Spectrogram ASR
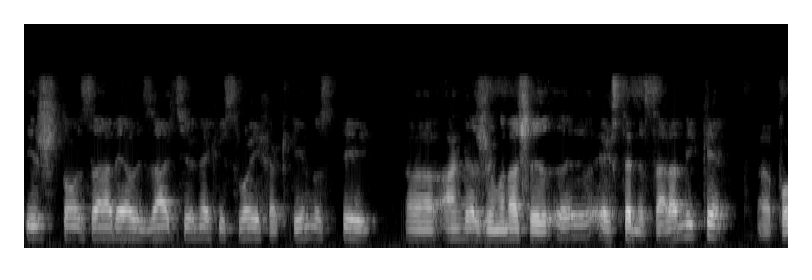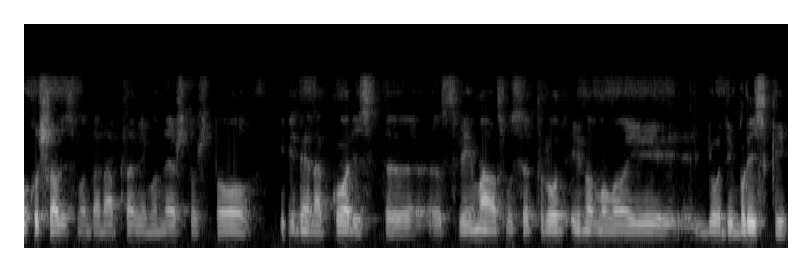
i što za realizaciju nekih svojih aktivnosti uh, angažujemo naše uh, eksterne saradnike. Uh, pokušali smo da napravimo nešto što ide na korist svima, ali smo se trud i normalno i ljudi bliski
